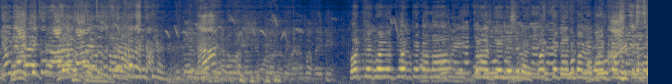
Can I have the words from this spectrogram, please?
एवढी आरती करून आम्हाला बाळाचं घर करा का? हा? प्रत्येक वेळेस प्रत्येकाला त्रास दिलेले बाई. प्रत्येकाने बघा बांधकाम इकडे बघा.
